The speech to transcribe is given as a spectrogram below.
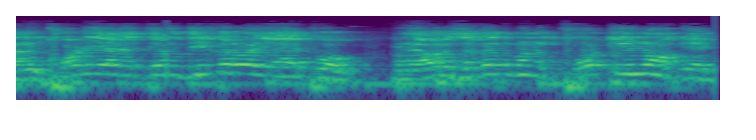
અને ખોડિયારે તેનો દીકરો આપ્યો. પણ હવે જગત મને ખોટી ન કે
